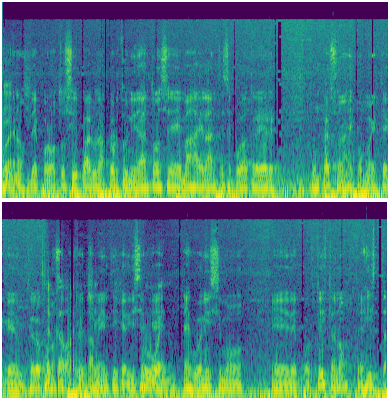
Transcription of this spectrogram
bueno, de pronto sí, para una oportunidad entonces más adelante se pueda traer un personaje como este que usted lo conoce perfectamente y que dice que es buenísimo eh, deportista, ¿no? Tejista.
